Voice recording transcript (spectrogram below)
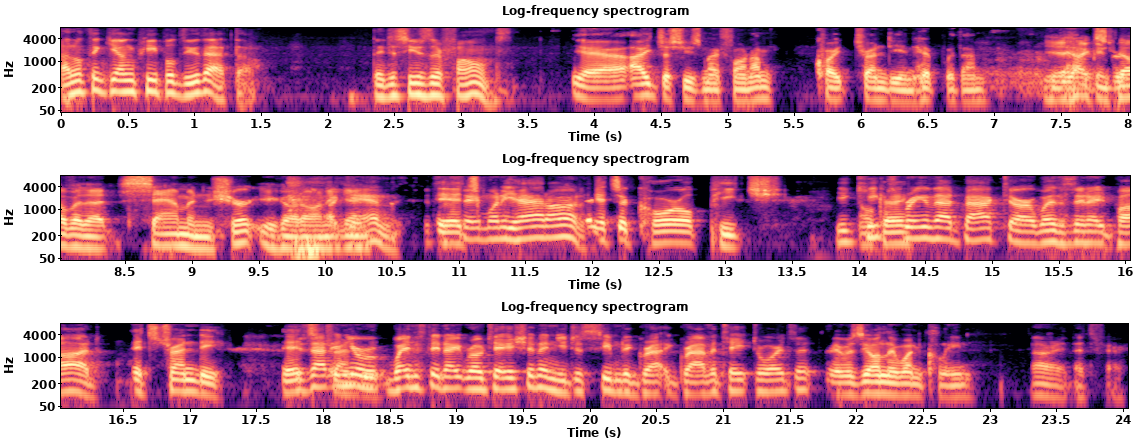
I don't think young people do that though. They just use their phones. Yeah, I just use my phone. I'm quite trendy and hip with them. Yeah, I can tell by that salmon shirt you got on again. Again, it's the It's- same one he had on. It's a coral peach. He keeps Okay. bringing that back to our Wednesday night pod. It's trendy. It's Is that in your Wednesday night rotation, and you just seem to gra- gravitate towards it? It was the only one clean. All right, that's fair.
